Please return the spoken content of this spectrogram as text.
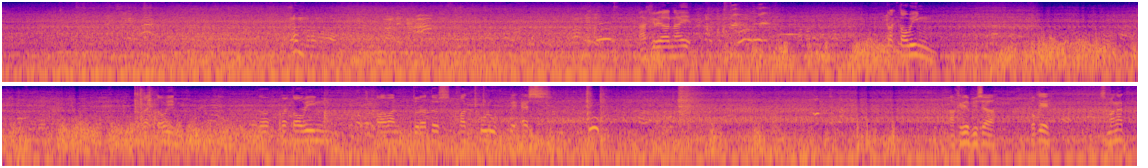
Akhirnya naik truk towing. Truk towing. Truk towing halaman 240 PS. Akhirnya bisa. Oke. Semangat.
